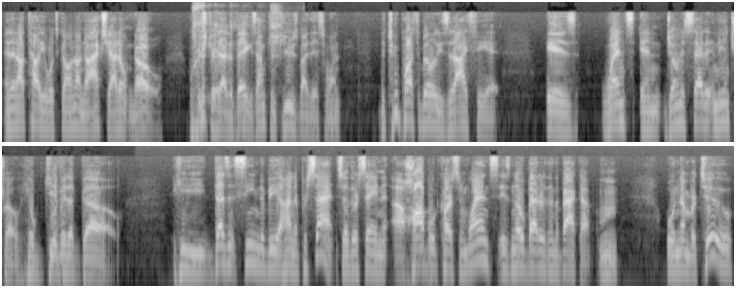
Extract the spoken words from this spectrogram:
and then I'll tell you what's going on. No, actually, I don't know. We're straight out of Vegas. I'm confused by this one. The two possibilities that I see it is Wentz, and Jonas said it in the intro, he'll give it a go. He doesn't seem to be 100%. So they're saying a hobbled Carson Wentz is no better than the backup. Mm. Or number two,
